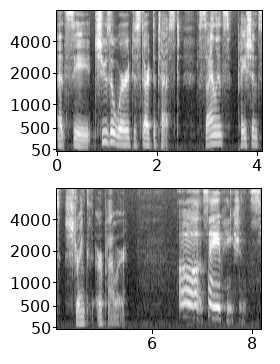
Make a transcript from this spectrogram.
Let's see. Choose a word to start the test. Silence, patience, strength, or power. Uh, say patience.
